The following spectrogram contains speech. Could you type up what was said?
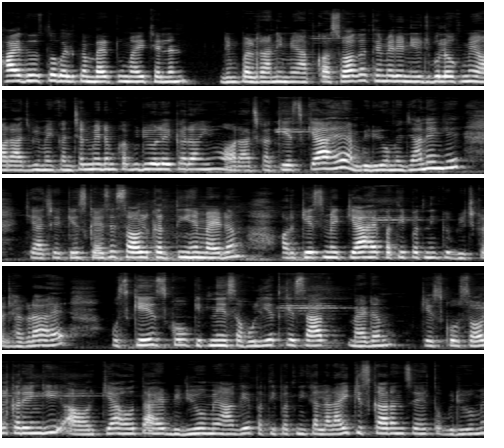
हाय दोस्तों welcome back to my channel Dimple Rani में आपका स्वागत है मेरे न्यूज़ ब्लॉग में और आज भी मैं कंचन मैडम का वीडियो लेकर आई हूँ। और आज का केस क्या है, हम वीडियो में जानेंगे कि आज का केस कैसे सॉल्व करती हैं मैडम और केस में क्या है पति पत्नी के बीच का झगड़ा है। उस केस को कितने सहूलियत के साथ मैडम केस को सॉल्व करेंगी और क्या होता है वीडियो में आगे पति पत्नी का लड़ाई किस कारण से है तो वीडियो में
